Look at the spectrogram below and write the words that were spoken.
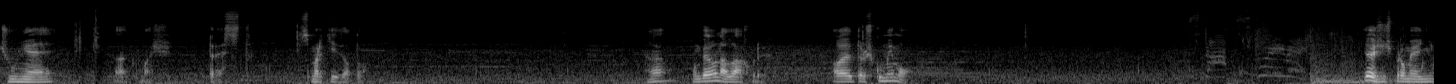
čuně. Tak máš trest. Smrti za to. Aha, on byl na záchodech. Ale trošku mimo. Ježíš, promiň.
